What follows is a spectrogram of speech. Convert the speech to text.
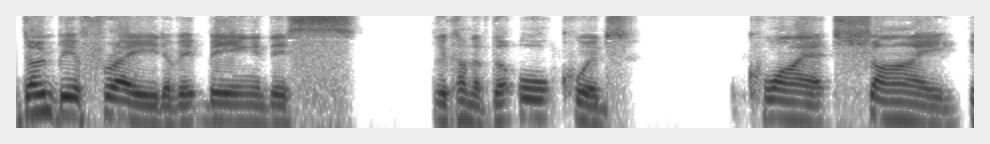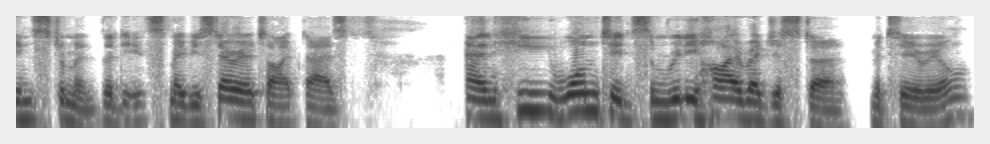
don't be afraid of it being this, the kind of the awkward, quiet, shy instrument that it's maybe stereotyped as and he wanted some really high register material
